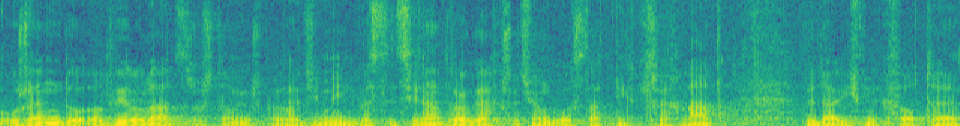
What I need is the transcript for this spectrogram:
urzędu. Od wielu lat zresztą już prowadzimy inwestycje na drogach. W przeciągu ostatnich trzech lat wydaliśmy kwotę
